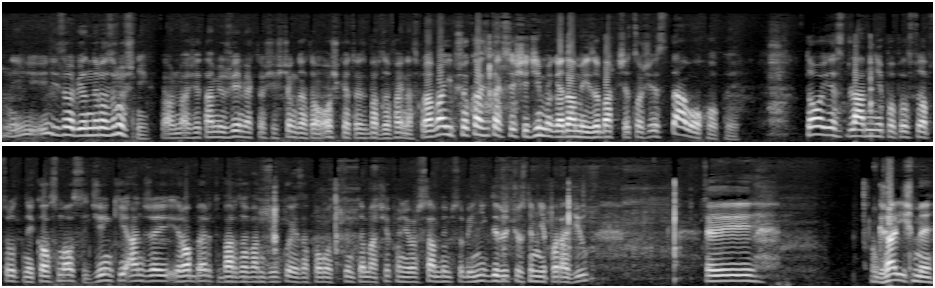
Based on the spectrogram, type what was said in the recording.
i, i zrobiony rozrusznik. W każdym razie tam już wiem jak to się ściąga tą ośkę, to jest bardzo fajna sprawa i przy okazji tak sobie siedzimy, gadamy i zobaczcie co się stało chłopy. To jest dla mnie po prostu absolutny kosmos. Dzięki Andrzej Robert, bardzo Wam dziękuję za pomoc w tym temacie, ponieważ sam bym sobie nigdy w życiu z tym nie poradził. Yy, grzaliśmy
